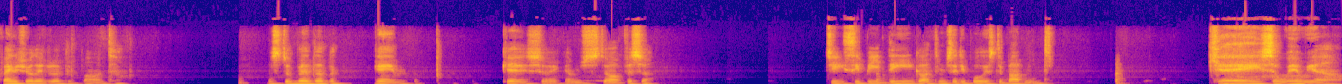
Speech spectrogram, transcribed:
trying to show the introductory part. Just to build up the game. Okay, so here comes the officer. GCPD, Gotham City Police Department. Okay, so where we are.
